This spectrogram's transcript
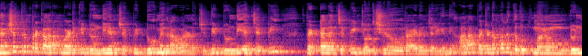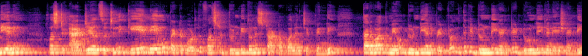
నక్షత్రం ప్రకారం వాడికి డుండి అని చెప్పి డూ మీద రావాలని వచ్చింది. డుండి అని చెప్పి పెట్టాలని చెప్పి జ్యోతిషుడు రాయడం జరిగింది. అలా పెట్టడం వల్ల గబు మనం డుండి అని ఫస్ట్ యాడ్ చేయాల్సి వచ్చింది. ఇంకే నేము పెట్టకూడదు. ఫస్ట్ డుండితోనే స్టార్ట్ అవ్వాలని చెప్పింది. తర్వాత మేము డుండి అని పెట్టాం. ఇంతకీ డుండి అంటే డుండి గణేష్ అండి.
